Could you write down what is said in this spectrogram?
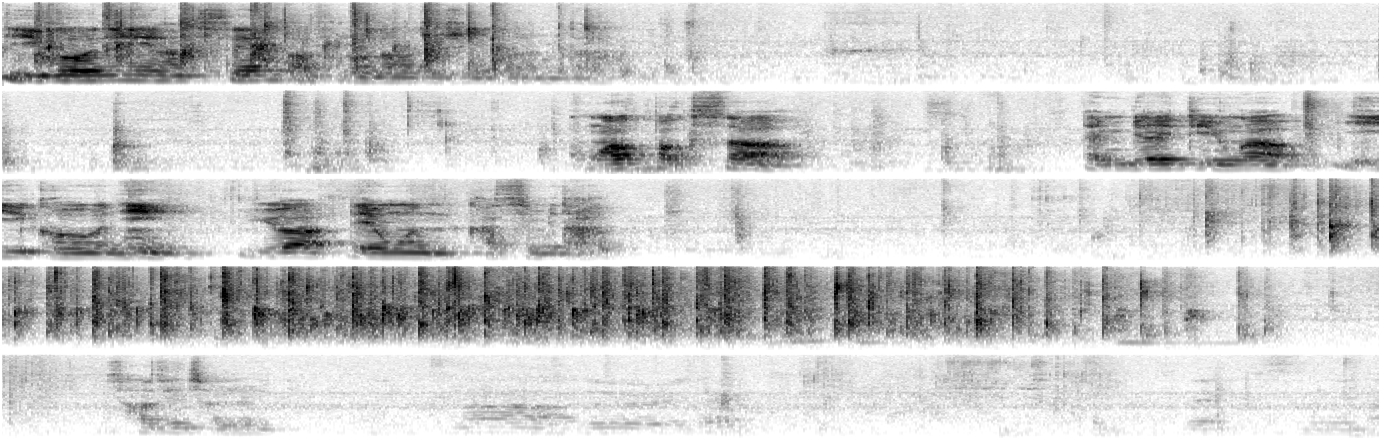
이건희 학생 앞으로 나와주시기 바랍니다. 공학 박사 MBIT 융합 이건희 유아 내용은 같습니다. 사진 촬영. 하나, 둘, 셋. 네, 됐습니다.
